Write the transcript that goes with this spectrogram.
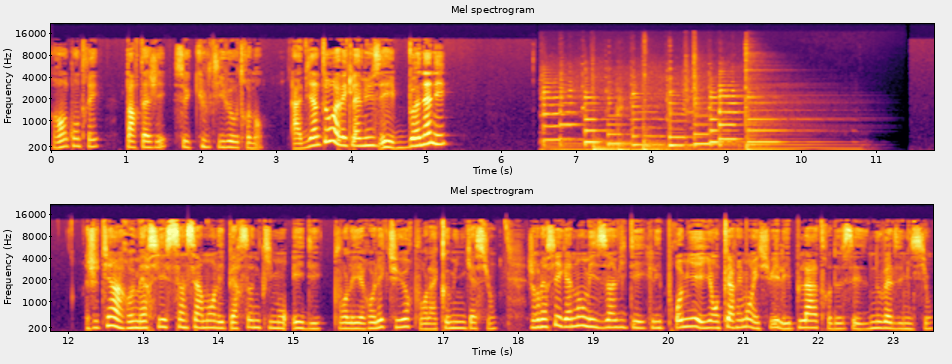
rencontrer, partager, se cultiver autrement. À bientôt avec la Muse et bonne année! Je tiens à remercier sincèrement les personnes qui m'ont aidé pour les relectures, pour la communication. Je remercie également mes invités, les premiers ayant carrément essuyé les plâtres de ces nouvelles émissions.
